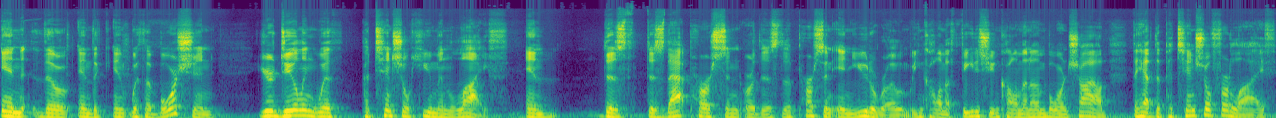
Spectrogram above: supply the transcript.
In the in the in, with abortion, you're dealing with potential human life, and does does that person or does the person in utero, we can call them a fetus, you can call them an unborn child, they have the potential for life,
